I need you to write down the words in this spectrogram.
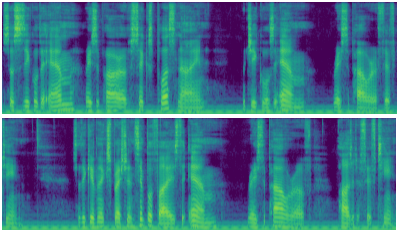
so this is equal to m raised to the power of 6 plus 9, which equals m raised to the power of 15. So the given expression simplifies to m raised to the power of positive 15.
